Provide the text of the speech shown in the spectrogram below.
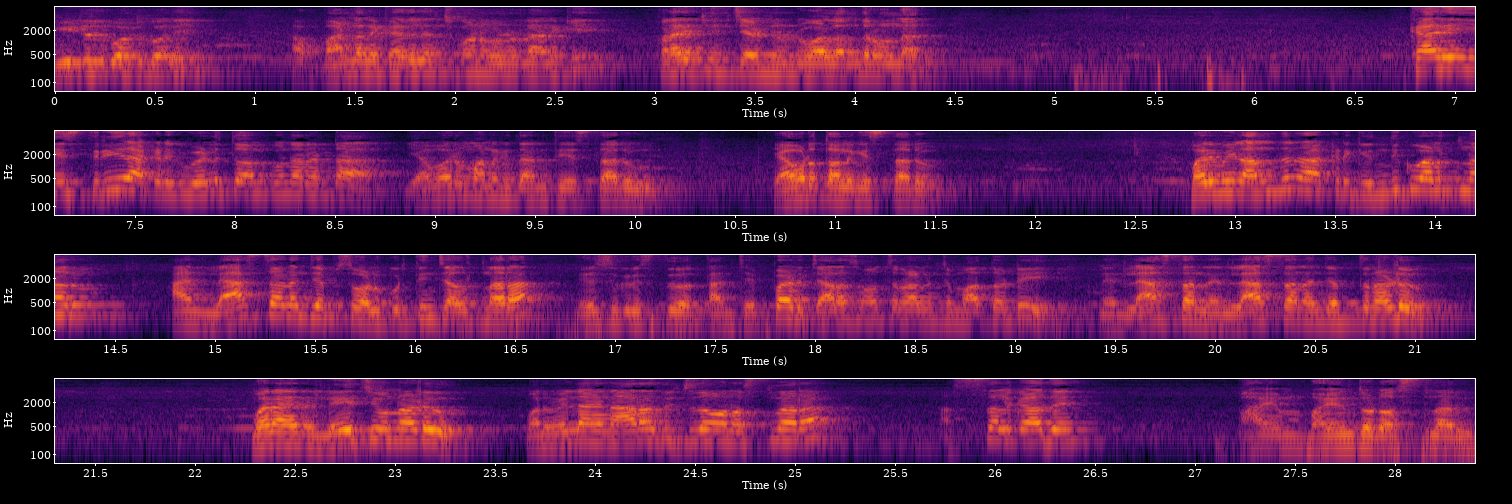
ఈటలు పట్టుకొని ఆ బండని కదిలించుకొని ఉండడానికి ప్రయత్నించేటువంటి వాళ్ళందరూ ఉన్నారు. కానీ ఈ స్త్రీ అక్కడికి వెళుతూ అనుకున్నారంట ఎవరు మనకు దాన్ని తీస్తారు? ఎవరు తొలగిస్తారు? మరి వీళ్ళందరూ అక్కడికి ఎందుకు వెళ్తున్నారు? ఆయన లేస్తాడని చెప్పేసి వాళ్ళు గుర్తించి వెళ్తున్నారా? యేసుక్రీస్తు తను చెప్పాడు చాలా సంవత్సరాల నుంచి మాతోటి నేను లేస్తాను నేను లేస్తానని చెప్తున్నాడు. మరి ఆయన లేచి ఉన్నాడు. మనం వెళ్ళి ఆయన ఆరాధించుదామని వస్తున్నారా? అస్సలు కాదే. భయం భయంతో వస్తున్నారు.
